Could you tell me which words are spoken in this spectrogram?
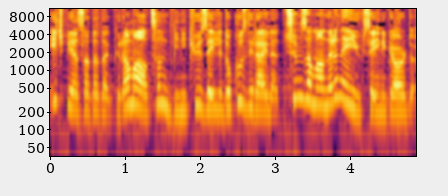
İç piyasada da gram altın 1259 lirayla tüm zamanların en yükseğini gördü.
